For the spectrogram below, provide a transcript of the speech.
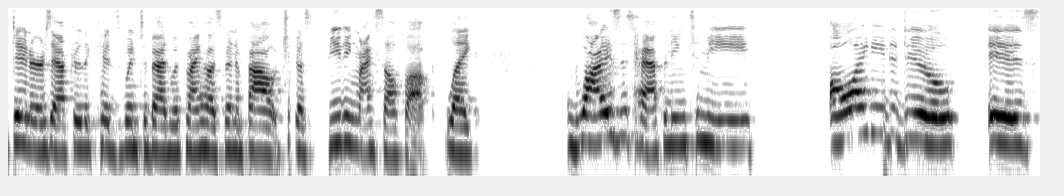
dinners after the kids went to bed with my husband about just beating myself up. Like, why is this happening to me? All I need to do is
